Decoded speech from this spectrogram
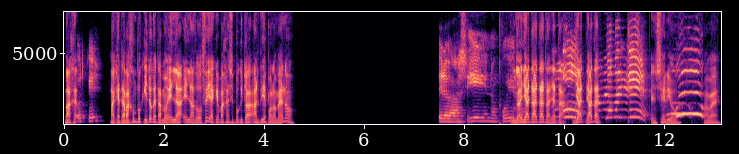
Baja, ¿Por qué? para que te baje un poquito, que estamos en la, en la 12, ya que bajas un poquito al 10 por lo menos. Pero así no puedo. Una, ya está, ya está, ya está. Ya, ya está. ¡Diamante! En serio. A ver.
